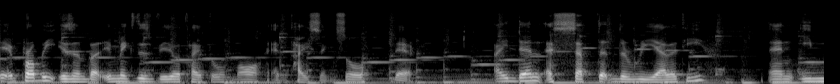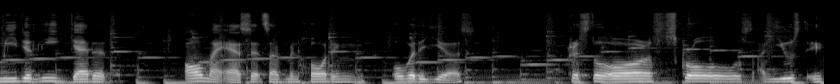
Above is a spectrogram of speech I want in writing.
It probably isn't, but it makes this video title more enticing. So, there. I then accepted the reality and immediately gathered all my assets I've been hoarding over the years. Crystal ores, scrolls, unused e-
